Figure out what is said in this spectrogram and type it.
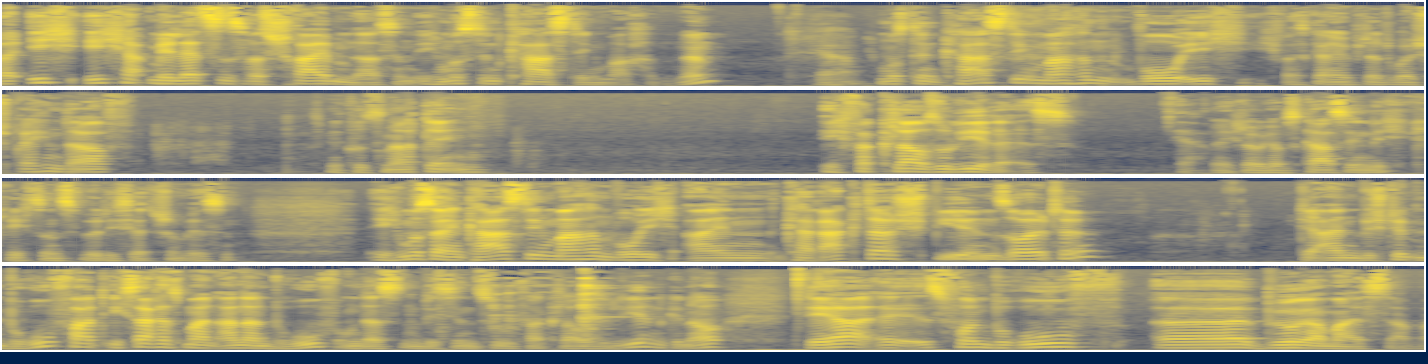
Weil ich, ich habe mir letztens was schreiben lassen. Ich musste ein Casting machen, ne? Ja. Ich musste ein Casting machen, wo ich, ich weiß gar nicht, ob ich darüber sprechen darf. Lass mich kurz nachdenken ich verklausuliere es. Ja. Ich glaube, ich habe das Casting nicht gekriegt, sonst würde ich es jetzt schon wissen. Ich muss ein Casting machen, wo ich einen Charakter spielen sollte, der einen bestimmten Beruf hat. Ich sage jetzt mal einen anderen Beruf, um das ein bisschen zu verklausulieren, genau. Der äh, ist von Beruf äh, Bürgermeister.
